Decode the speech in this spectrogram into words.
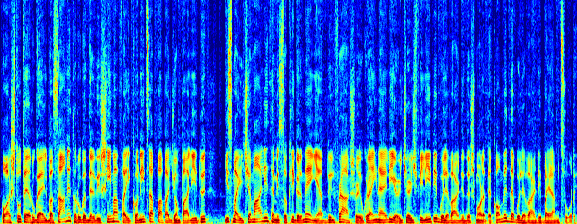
Po ashtu te rruga e Elbasanit, rrugët Dervish Hima, Faik Konica, Papa Gjon Pali i Dytë, Ismail Qemali, Themistokli Gërmenji, Abdyl Frashëri, Ukraina e Lirë, Gjergj Filipi, Bulevardi Dëshmorët e Kombit dhe Bulevardi Bajram Curri.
